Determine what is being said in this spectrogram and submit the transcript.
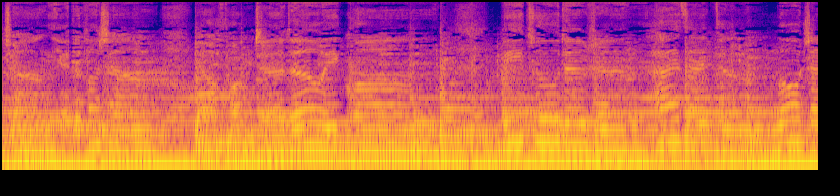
长夜的方向，摇晃着的微光。迷途的人还在等某盏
